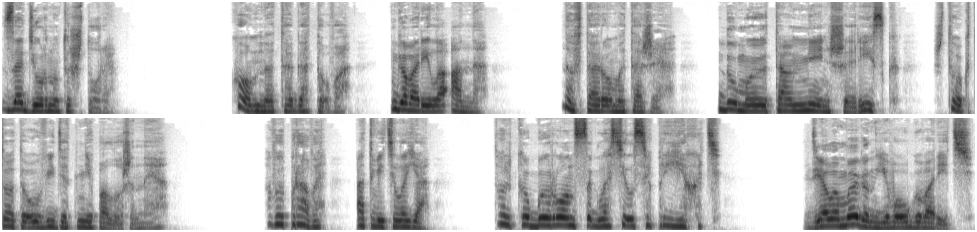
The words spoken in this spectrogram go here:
задернуты шторы. «Комната готова», — говорила Анна. «На втором этаже. Думаю, там меньше риск, что кто-то увидит неположенное. Вы правы, ответила я. Только бы Рон согласился приехать. Дело Меган его уговорить,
